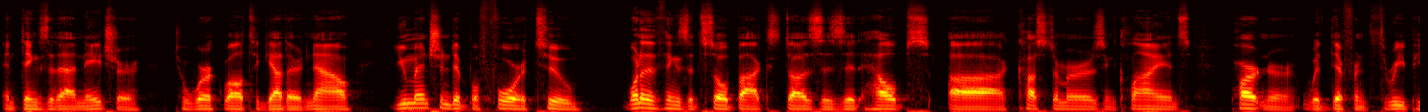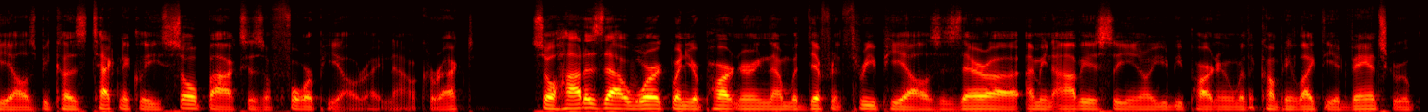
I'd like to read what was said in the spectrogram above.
and things of that nature to work well together. Now, you mentioned it before too. One of the things that Soapbox does is it helps uh, customers and clients partner with different 3PLs because technically Soapbox is a 4PL right now, correct? So how does that work when you're partnering them with different 3PLs? Is there a I mean obviously, you know, you'd be partnering with a company like the Advance Group,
